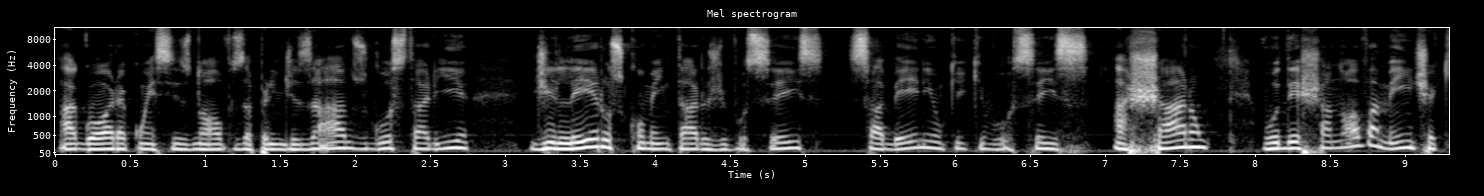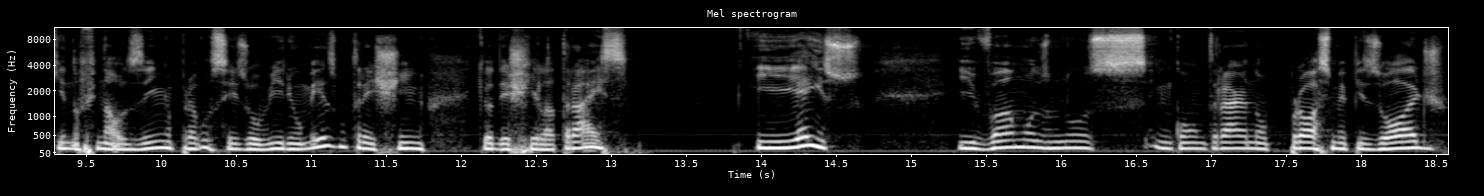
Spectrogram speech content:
agora com esses novos aprendizados. Gostaria de ler os comentários de vocês, saberem o que, que vocês acharam. Vou deixar novamente aqui no finalzinho para vocês ouvirem o mesmo trechinho que eu deixei lá atrás. E é isso e vamos nos encontrar no próximo episódio.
